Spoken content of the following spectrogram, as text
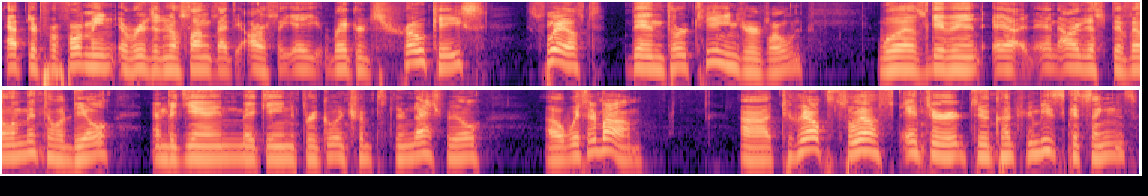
After performing original songs at the RCA Records Showcase, Swift, then 13 years old, was given a, an artist developmental deal and began making frequent trips to Nashville uh, with her mom. Uh, to help Swift enter to country music scenes,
